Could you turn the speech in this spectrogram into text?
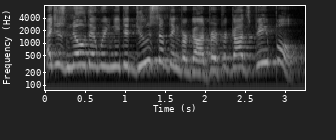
I just know that we need to do something for God, for, for God's people.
